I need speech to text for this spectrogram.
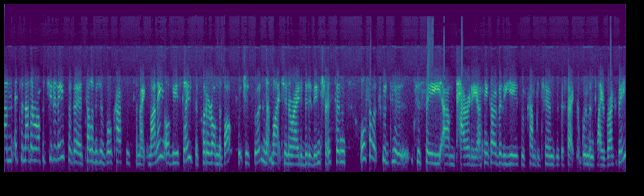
um, it's another opportunity for the television broadcasters to make money, obviously, to put it on the box, which is good, and it might generate a bit of interest. And also, it's good to, to see um, parity. I think over the years we've come to terms with the fact that women play rugby.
